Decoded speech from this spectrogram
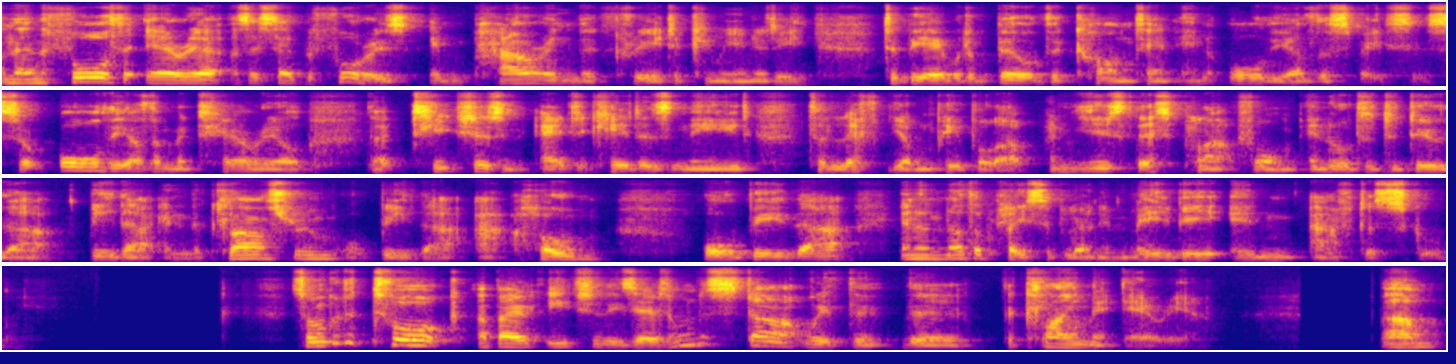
And then the fourth area, as I said before, is empowering the creator community to be able to build the content in all the other spaces. So all the other material that teachers and educators need to lift young people up and use this platform in order to do that, be that in the classroom or be that at home or be that in another place of learning, maybe in after school. So I'm going to talk about each of these areas. I'm going to start with the, the, the climate area. Um,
